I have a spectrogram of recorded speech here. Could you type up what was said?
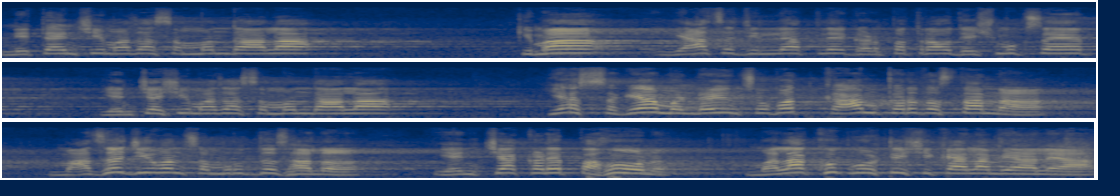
नेत्यांशी माझा संबंध आला किंवा याच जिल्ह्यातले गणपतराव देशमुख साहेब यांच्याशी माझा संबंध आला. या सगळ्या मंडळींसोबत काम करत असताना माझं जीवन समृद्ध झालं यांच्याकडे पाहून मला खूप गोष्टी शिकायला मिळाल्या.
